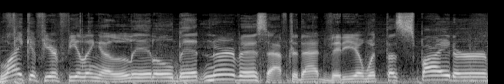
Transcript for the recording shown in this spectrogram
Like if you're feeling a little bit nervous after that video with the spider.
